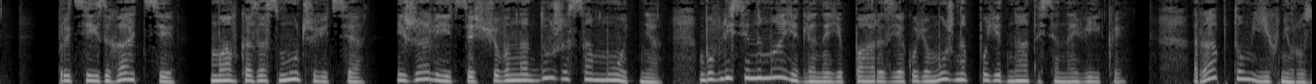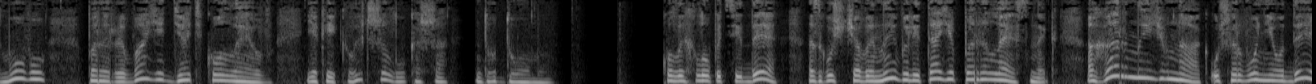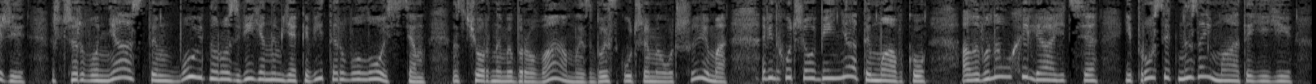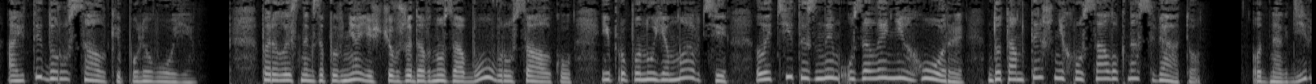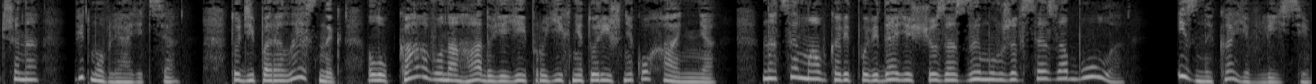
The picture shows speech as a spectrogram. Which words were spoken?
При цій згадці мавка засмучується і жаліється, що вона дуже самотня, бо в лісі немає для неї пари, з якою можна поєднатися навіки. Раптом їхню розмову перериває дядько Лев, який кличе Лукаша додому. Коли хлопець іде, з гущавини вилітає перелесник, гарний юнак у червоній одежі з червонястим, буйно розвіяним, як вітер волоссям, з чорними бровами, з блискучими очима. Він хоче обійняти мавку, але вона ухиляється і просить не займати її, а йти до русалки польової. Перелесник запевняє, що вже давно забув русалку, і пропонує мавці летіти з ним у зелені гори до тамтешніх русалок на свято. Однак дівчина відмовляється. Тоді перелесник лукаво нагадує їй про їхнє торішнє кохання. На це мавка відповідає, що за зиму вже все забула, і зникає в лісі.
